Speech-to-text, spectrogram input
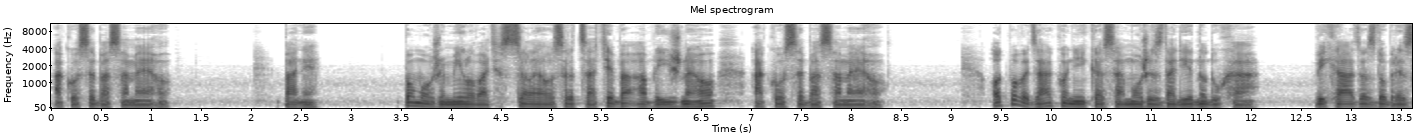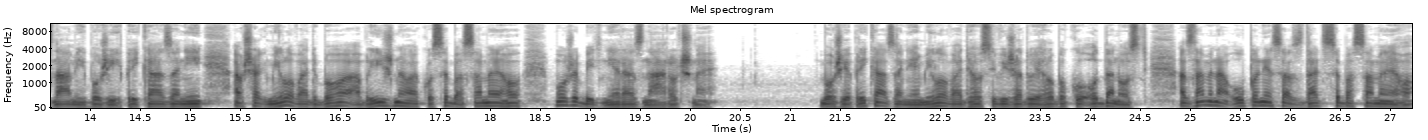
ako seba samého. Pane, pomôže milovať z celého srdca teba a blížneho ako seba samého. Odpoveď zákonníka sa môže zdať jednoduchá. Vychádza z dobre známych Božích prikázaní, avšak milovať Boha a blížneho ako seba samého môže byť nieraz náročné. Božie prikázanie milovať ho si vyžaduje hlbokú oddanosť a znamená úplne sa zdať seba samého,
